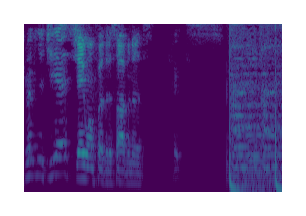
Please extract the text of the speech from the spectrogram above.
Revenue GS. J1 further the Cyber Nerds. Bye.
